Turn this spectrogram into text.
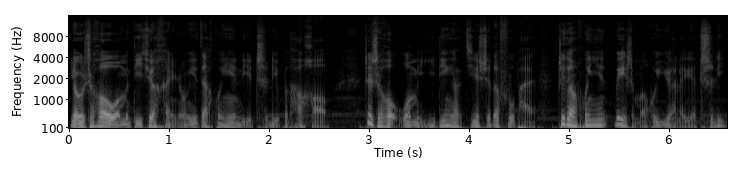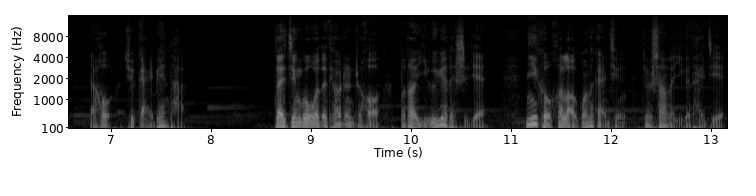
有时候我们的确很容易在婚姻里吃力不讨好，这时候我们一定要及时的复盘这段婚姻为什么会越来越吃力，然后去改变它。在经过我的调整之后，不到一个月的时间，妮可和老公的感情就上了一个台阶，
